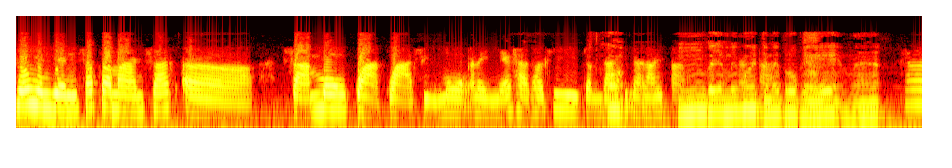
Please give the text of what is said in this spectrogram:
ช่วงเย็นๆสักประมาณสัก เอ่อ สามโมงกว่ากว่าสี่โมงอะไรอย่างเงี้ยค่ะ เท่าที่จำได้ที่แม่เล่าให้ฟังอืมก็ยังไม่มืดนะคะยังไม่โปรเพลนะฮะใช่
